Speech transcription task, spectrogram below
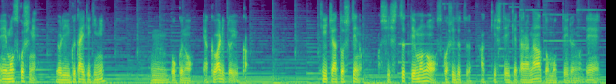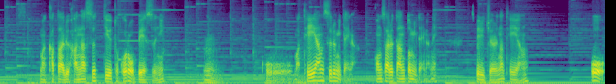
えーもう少しね、より具体的に、うん、僕の役割というか、ティーチャーとしての資質っていうものを少しずつ発揮していけたらなと思っているので、まあ、語る、話すっていうところをベースに、うん、こう、まあ、提案するみたいな、コンサルタントみたいなね、スピリチュアルな提案を、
